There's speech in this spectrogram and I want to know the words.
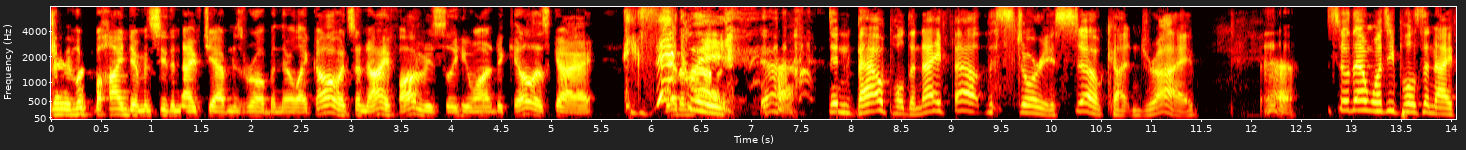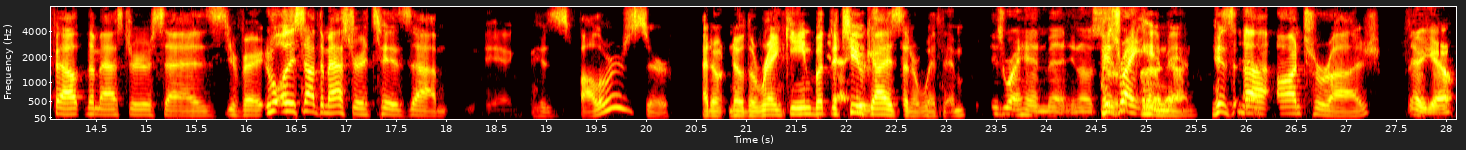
they, they, look behind him and see the knife jab in his robe, and they're like, "Oh, it's a knife. Obviously, he wanted to kill this guy." Exactly. Yeah. Didn't bow, pull the knife out. The story is so cut and dry. Yeah. So then, once he pulls the knife out, the master says, "You're very well." It's not the master; it's his um, his followers, or I don't know the ranking, but the two was, guys that are with him. His right hand man, you know, his right hand man, his yeah. uh, entourage. There you go.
